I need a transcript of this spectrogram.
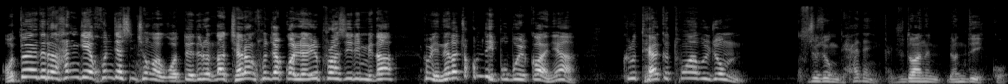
어떤 애들은 한 개 혼자 신청하고 어떤 애들은 나 쟤랑 손잡고 할래 1 플러스 1입니다. 그럼 얘네가 조금 더 이뻐 보일 거 아니야. 그리고 대학교 통합을 좀 구조정도 해야 되니까 유도하는 면도 있고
